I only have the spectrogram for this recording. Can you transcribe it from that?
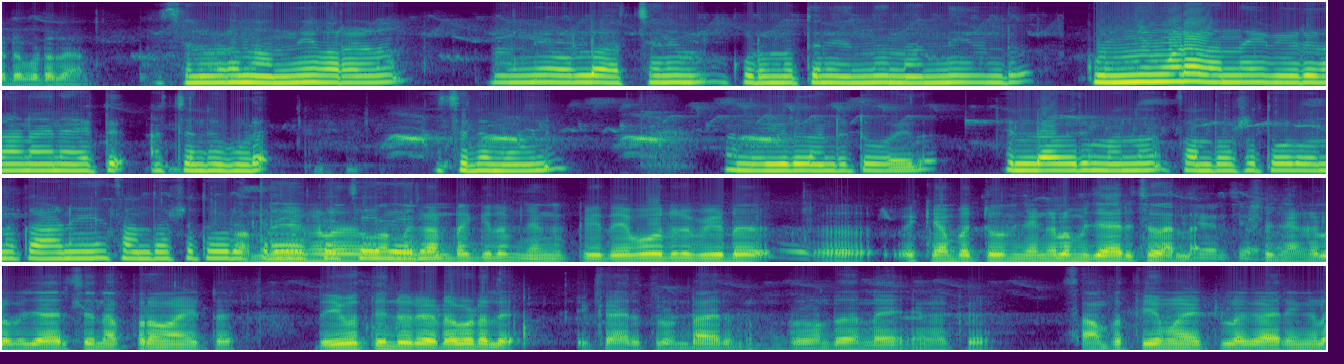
ഇടപെടലാണ്. അച്ഛനോട് നന്ദി പറയണം. നന്ദിയുള്ളൂ അച്ഛനും കുടുംബത്തിനും എന്നും നന്ദിയുണ്ട്. കുഞ്ഞും കൂടെ വന്ന ഈ വീട് കാണാനായിട്ട് അച്ഛന്റെ കൂടെ അച്ഛന്റെ മോനും വന്ന് വീട് കണ്ടിട്ട് പോയത്. എല്ലാവരും വന്ന് സന്തോഷത്തോട് വന്ന് കാണുകയും സന്തോഷത്തോട് അന്ന് ഇത്രയൊക്കെ ഞങ്ങൾ ചെയ്തു വന്ന് കണ്ടെങ്കിലും ഞങ്ങൾക്ക് ഇതേപോലൊരു വീട് വെക്കാൻ പറ്റുമെന്ന് ഞങ്ങൾ വിചാരിച്ചതല്ല. പക്ഷെ ഞങ്ങൾ വിചാരിച്ചതിനപ്പുറമായിട്ട് ദൈവത്തിന്റെ ഒരു ഇടപെടൽ ഇക്കാര്യത്തിലുണ്ടായിരുന്നു. അതുകൊണ്ട് തന്നെ ഞങ്ങൾക്ക് സാമ്പത്തികമായിട്ടുള്ള കാര്യങ്ങൾ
